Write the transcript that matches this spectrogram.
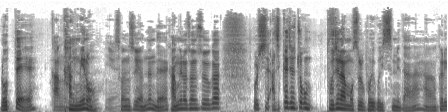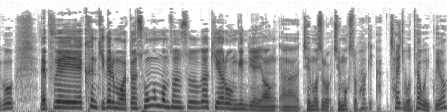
롯데 강, 강민호 예. 선수였는데 강민호 선수가 올 시즌 아직까지는 조금 부진한 모습을 보이고 있습니다. 아, 그리고 FA에 큰 기대를 모았던 송은범 선수가 기아로 옮긴 뒤에 영 아, 제 몫을 제 몫을 확 차리지 못하고 있고요.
